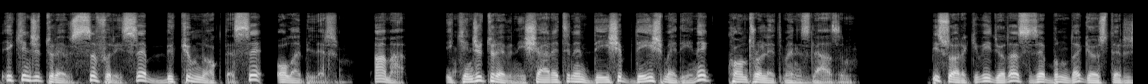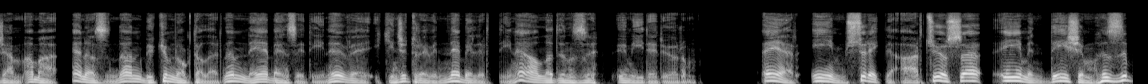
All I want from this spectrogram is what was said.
İkinci türev sıfır ise büküm noktası olabilir. Ama ikinci türevin işaretinin değişip değişmediğini kontrol etmeniz lazım. Bir sonraki videoda size bunu da göstereceğim ama en azından büküm noktalarının neye benzediğini ve ikinci türevin ne belirttiğini anladığınızı ümit ediyorum. Eğer eğim sürekli artıyorsa, eğimin değişim hızı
